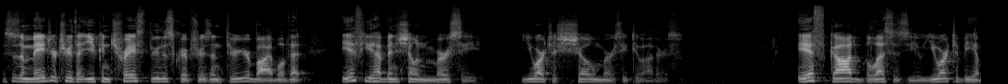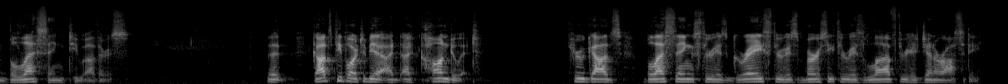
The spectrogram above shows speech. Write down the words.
This is a major truth that you can trace through the scriptures and through your Bible that if you have been shown mercy, you are to show mercy to others. If God blesses you, you are to be a blessing to others. That God's people are to be a, a conduit through God's blessings, through his grace, through his mercy, through his love, through his generosity.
